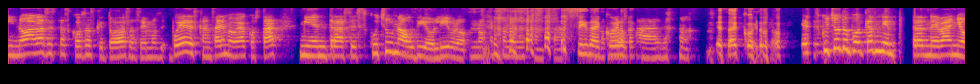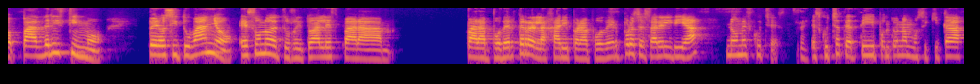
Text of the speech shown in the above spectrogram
y no hagas estas cosas que todas hacemos. Voy a descansar y me voy a acostar mientras escucho un audiolibro. No, eso no es descansar. sí, de acuerdo. de acuerdo. Escucho tu podcast mientras me baño. Padrísimo. Pero si tu baño es uno de tus rituales para, para poderte relajar y para poder procesar el día, no me escuches. Escúchate a ti, ponte una musiquita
